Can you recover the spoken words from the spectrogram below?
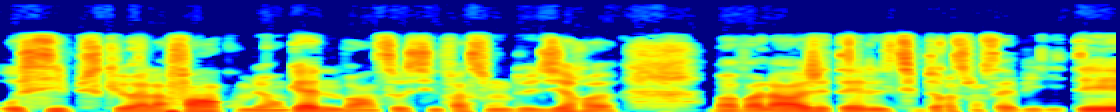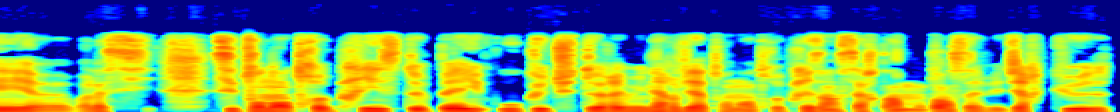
aussi, puisque à la fin, combien on gagne, ben, c'est aussi une façon de dire, euh, ben voilà, j'ai tel type de responsabilité. Euh, voilà, si, si ton entreprise te paye ou que tu te rémunères via ton entreprise un certain montant, ça veut dire que tu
